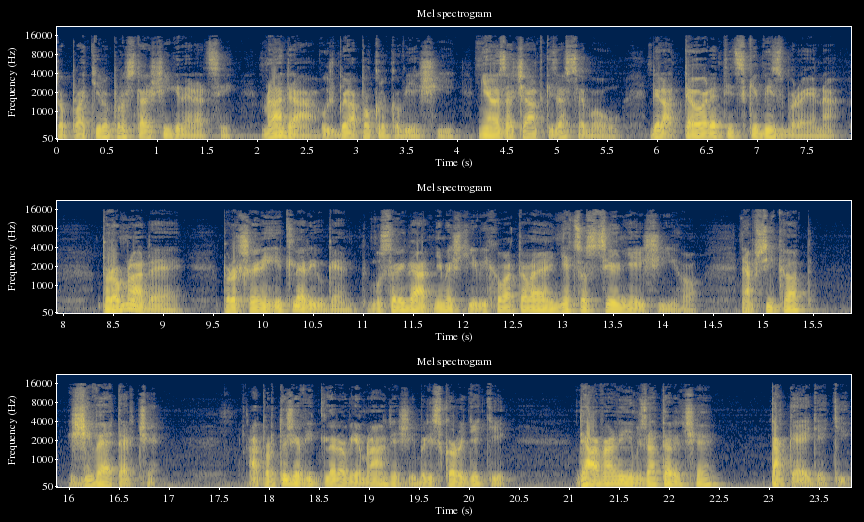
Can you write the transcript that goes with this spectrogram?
To platilo pro starší generaci. Mladá už byla pokrokovější, měla začátky za sebou, byla teoreticky vyzbrojena. Pro mladé, pro členy Hitlerjugend museli dát němeští vychovatelé něco silnějšího, například živé terče. A protože v Hitlerově mládeži byly skoro děti, dávali jim za terče také děti.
